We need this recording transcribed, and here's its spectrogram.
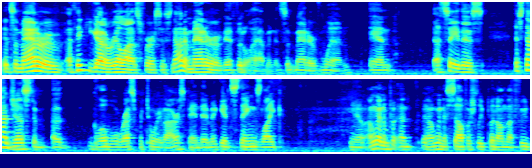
it's a matter of I think you got to realize first it's not a matter of if it'll happen it's a matter of when. And I say this it's not just a, a global respiratory virus pandemic it's things like you know I'm to put I'm going to selfishly put on my food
